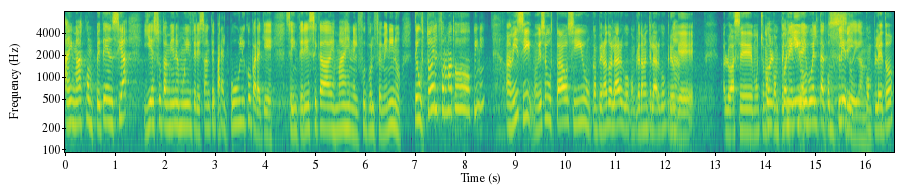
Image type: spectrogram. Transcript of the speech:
hay más competencia y eso también es muy interesante para el público, para que se interese cada vez más en el fútbol femenino. ¿Te gustó el formato, Pini? A mí sí, me hubiese gustado, sí, un campeonato largo, completamente largo. Creo Ah. que lo hace mucho más Con- con el competitivo. ida y vuelta completo, Sí, digamos. completo.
